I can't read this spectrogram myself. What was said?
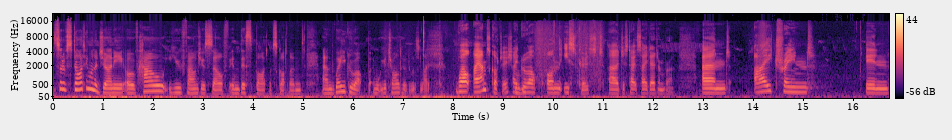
sort of starting on a journey of how you found yourself in this part of Scotland and where you grew up and what your childhood was like. Well, I am Scottish. I grew up on the east coast, uh, just outside Edinburgh, and I trained in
